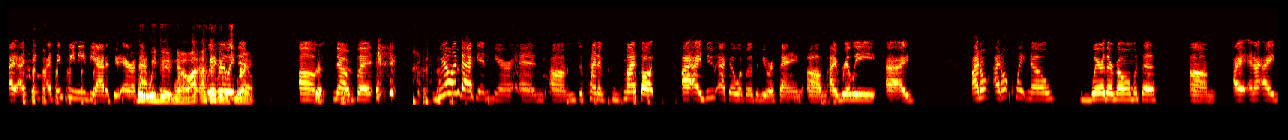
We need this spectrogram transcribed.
I, I think I think we need the Attitude Era. we, we do. No, I, I think really it was great. Do. Um, no, yeah. but wheeling back in here and um, just kind of my thoughts. I, I, do echo what both of you are saying. Um, I really, I, I don't, I don't quite know where they're going with this. Um, I and I, I,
